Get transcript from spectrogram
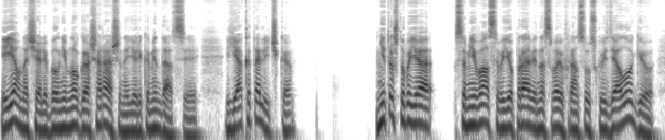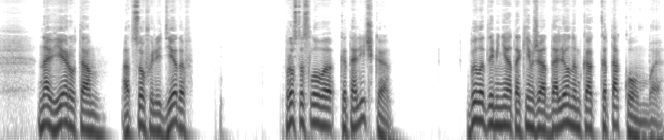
и я вначале был немного ошарашен ее рекомендацией. Я католичка. Не то чтобы я сомневался в ее праве на свою французскую идеологию, на веру там, отцов или дедов. Просто слово «католичка» было для меня таким же отдаленным, как «катакомбы».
